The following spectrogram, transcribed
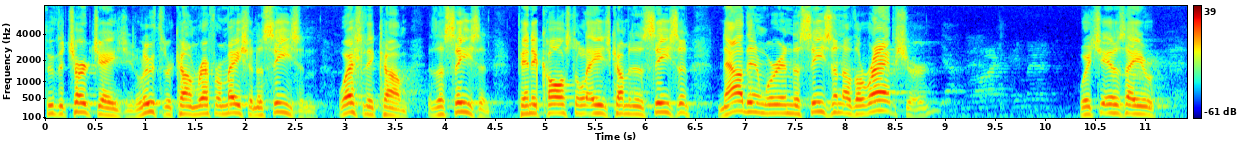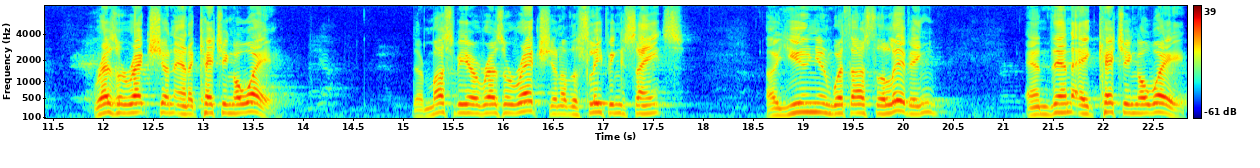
Through the church age, Luther come, Reformation, a season. Wesley come is a season. Pentecostal age comes as a season. Now then, we're in the season of the rapture, which is a resurrection and a catching away. There must be a resurrection of the sleeping saints a union with us, the living, and then a catching away.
